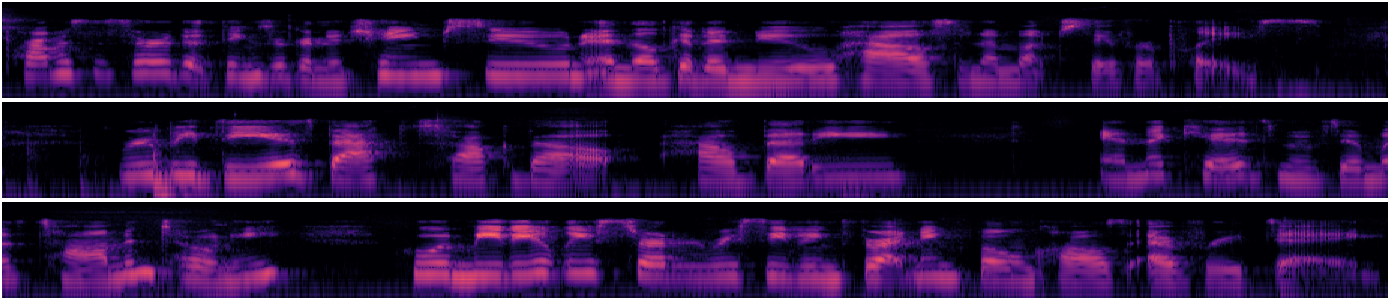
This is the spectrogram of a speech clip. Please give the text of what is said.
promises her that things are going to change soon and they'll get a new house in a much safer place. Ruby Dee is back to talk about how Betty and the kids moved in with Tom and Tony, who immediately started receiving threatening phone calls every day.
